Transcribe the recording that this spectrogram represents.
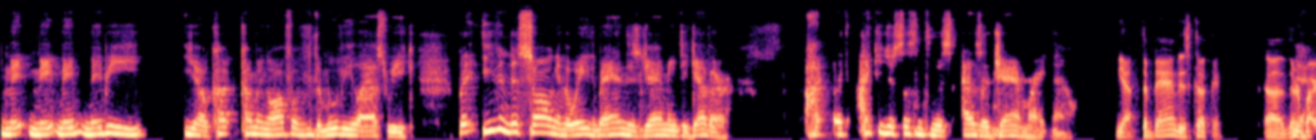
may, may, may, maybe you know cu- coming off of the movie last week, but even this song and the way the band is jamming together, I like I could just listen to this as a jam right now. Yeah, the band is cooking. Uh, they're Yeah. by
